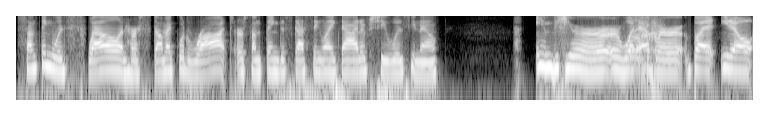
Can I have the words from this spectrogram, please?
something would swell and her stomach would rot or something disgusting like that if she was you know impure or whatever. But you know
